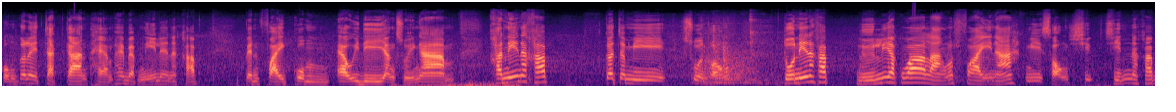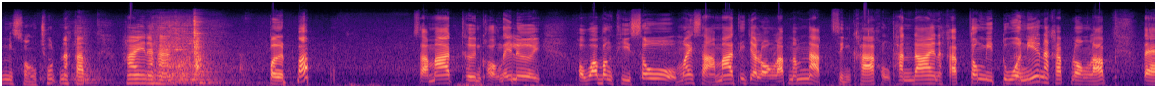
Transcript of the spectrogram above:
ผมก็เลยจัดการแถมให้แบบนี้เลยนะครับ เป็นไฟกลม LED อย่างสวยงาม คันนี้นะครับ ก็จะมีส่วนของตัวนี้นะครับ หรือเรียกว่ารางรถไฟนะ มี 2 ชิชิ้นนะครับ มี 2 ชุดนะครับ ให้นะฮะ เปิดปั๊บ สามารถเทินของได้เลย เพราะว่าบางทีโซ่ไม่สามารถที่จะรองรับน้ำหนักสินค้าของท่านได้นะครับ ต้องมีตัวนี้นะครับรองรับ แต่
